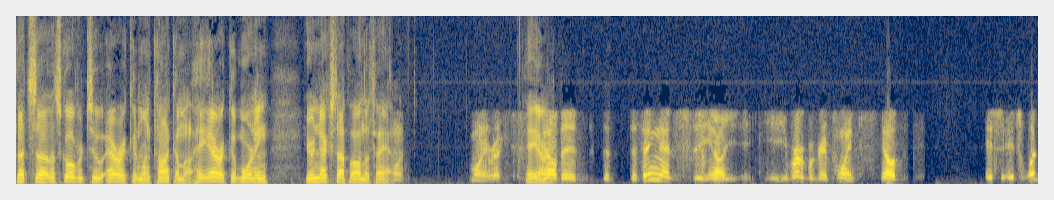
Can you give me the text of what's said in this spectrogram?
Let's uh, let's go over to Eric in Ronkonkoma. Hey, Eric. Good morning. You're next up on the fan. Morning, morning Rick. Hey, Eric. You know the the, the thing that's you know you, you brought up a great point. You know, it's it's what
